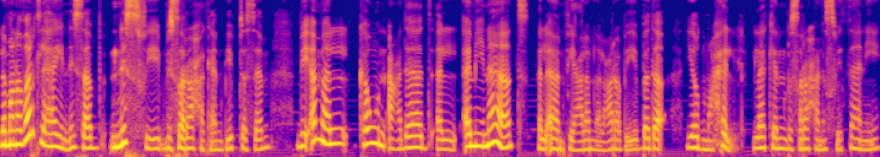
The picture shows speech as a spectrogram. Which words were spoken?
لما نظرت لهاي النسب نصفي بصراحة كان بيبتسم. بأمل كون أعداد الأمينات الآن في عالمنا العربي بدأ يضمحل لكن بصراحة نصفي الثاني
